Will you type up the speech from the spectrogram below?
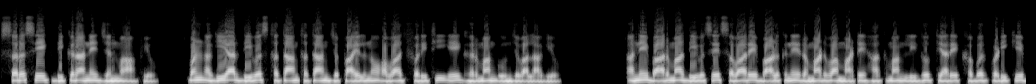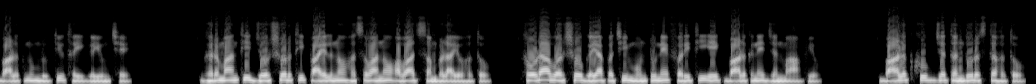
સરસ એક દીકરાને જન્મ આપ્યો. પણ અગિયાર દિવસ થતાં થતાં જ પાયલનો અવાજ ફરીથી એ ઘરમાં ગુંજવા લાગ્યો. અને બારમા દિવસે સવારે બાળકને રમાડવા માટે હાથમાં લીધો ત્યારે ખબર પડી કે બાળકનું મૃત્યુ થઈ ગયું છે. ઘરમાંથી જોરશોરથી પાયલનો હસવાનો અવાજ સંભળાયો હતો. થોડા વર્ષો ગયા પછી મોન્ટુને ફરીથી એક બાળકને જન્મ આપ્યો. બાળક ખૂબ જ તંદુરસ્ત હતો.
